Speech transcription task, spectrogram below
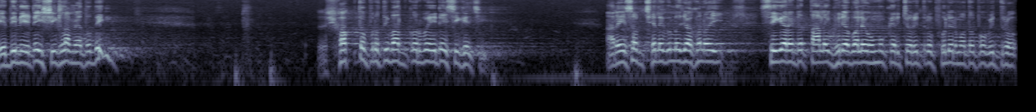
এদিন এটাই শিখলাম এতদিন। শক্ত প্রতিবাদ করব, এটাই শিখেছি। আর এইসব ছেলেগুলো যখন ওই সিগারেটের তালে ঘুরে বলে অমুকের চরিত্র ফুলের মতো পবিত্র,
